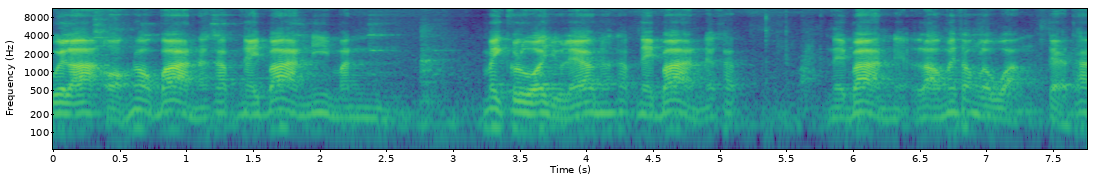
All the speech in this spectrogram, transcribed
เวลาออกนอกบ้านนะครับ ในบ้านนี่มันไม่กลัวอยู่แล้วนะครับ ในบ้านนะครับ ในบ้านเนี่ยเราไม่ต้องระวัง แต่ถ้า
